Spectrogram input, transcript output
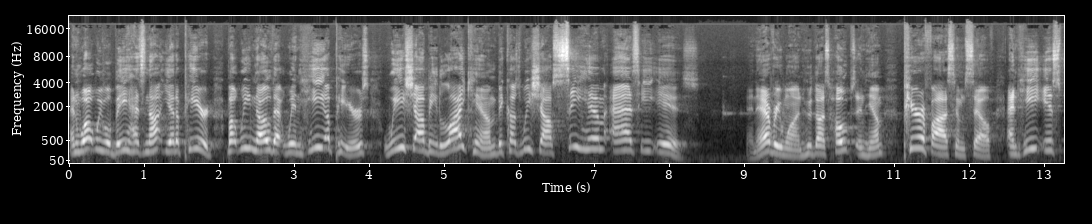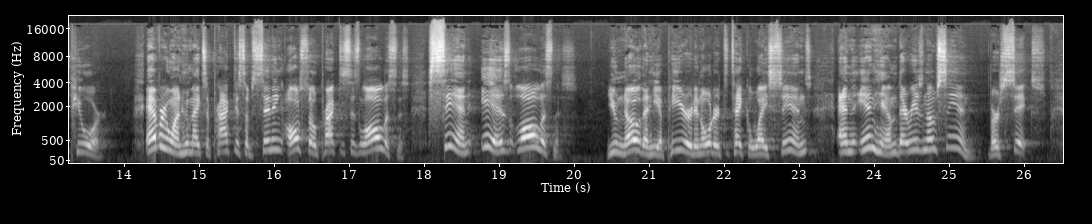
and what we will be has not yet appeared. But we know that when he appears, we shall be like him because we shall see him as he is. And everyone who thus hopes in him purifies himself, and he is pure. Everyone who makes a practice of sinning also practices lawlessness. Sin is lawlessness. You know that he appeared in order to take away sins, and in him there is no sin. Verse 6.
